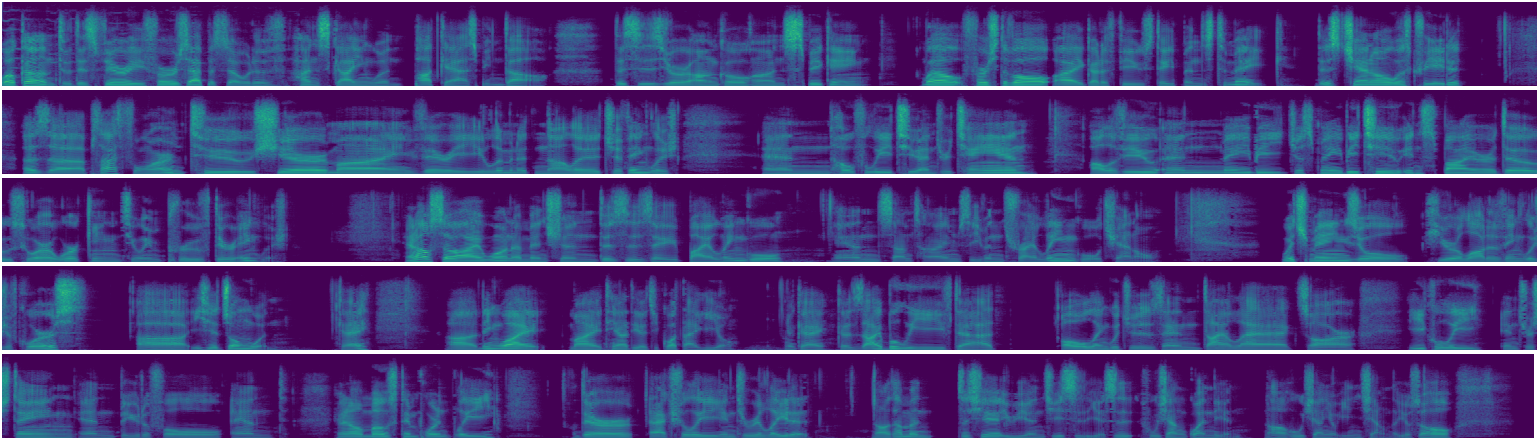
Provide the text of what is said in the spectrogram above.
Welcome to this very first episode of Hans Gaiyingwen Podcast 频道. This is your Uncle Hans speaking. Well, first of all, I got a few statements to make. This channel was created as a platform to share my very limited knowledge of English and hopefully to entertain all of you and maybe just maybe to inspire those who are working to improve their English. And also I want to mention this is a bilingual and sometimes even trilingual channel, which means you'll hear a lot of English, of course, 啊、uh,，一些中文，OK，啊、uh,，另外买听下第二集挂台语哦，OK，because I believe that all languages and dialects are equally interesting and beautiful and you know most importantly they're actually interrelated 然后他们这些语言其实也是互相关联，然后互相有影响的。有时候，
